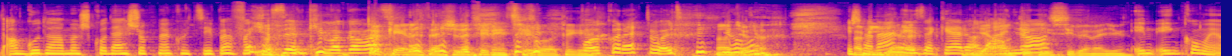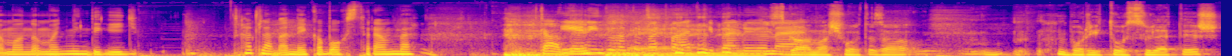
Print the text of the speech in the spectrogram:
aggodalmaskodásoknak, hogy szépen fejezzem ki magamat. Tökéletes definíció volt, igen. Polkorrekt volt? Jó. És ha Mindjárt- ránézek erre a lányra, megyünk. én, én komolyan mondom, hogy mindig így, hát lemennék a boxterembe. Kb. Ilyen indulatokat vált ki belőle. Izgalmas volt ez a borító születés,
